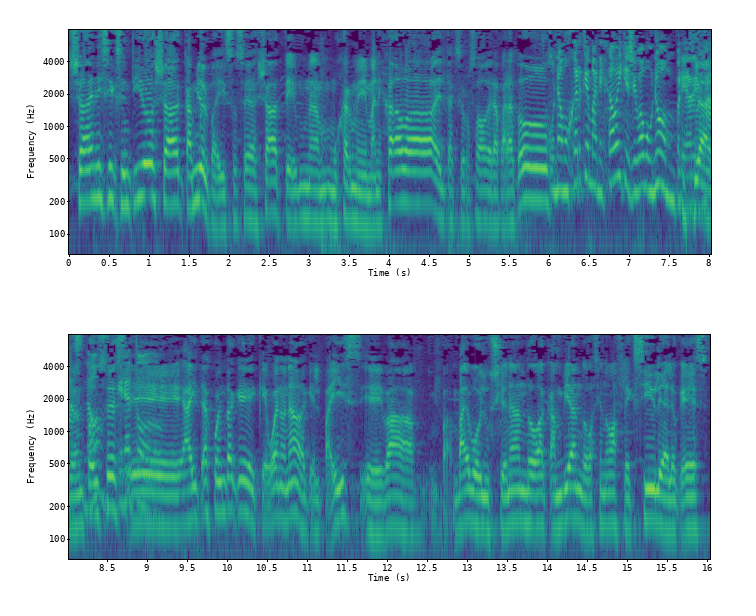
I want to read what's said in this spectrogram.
ya en ese sentido ya cambió el país. O sea, ya te- una mujer me manejaba, el taxi rosado era para todos. Una mujer que manejaba y que llevaba un hombre, además, Claro, ¿no? entonces eh, ahí te das cuenta que, que, bueno, nada, que el país eh, va, va, va evolucionando, va cambiando, va siendo más flexible a lo que es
